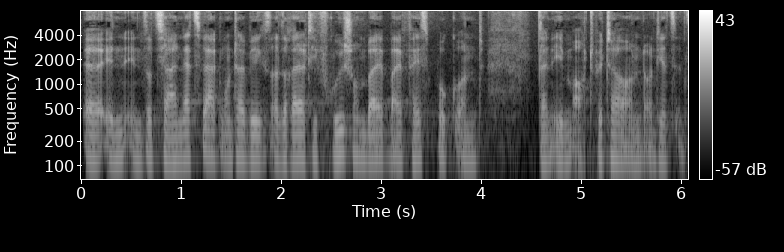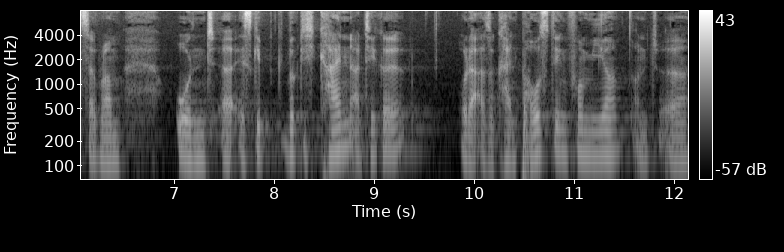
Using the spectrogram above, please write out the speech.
äh, in, in sozialen Netzwerken unterwegs, also relativ früh schon bei, bei Facebook und dann eben auch Twitter und, und jetzt Instagram. Und äh, es gibt wirklich keinen Artikel, oder also kein Posting von mir. Und äh,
